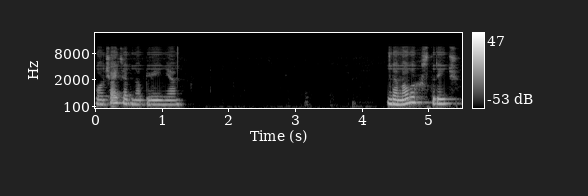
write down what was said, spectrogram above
получайте обновления. До новых встреч!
